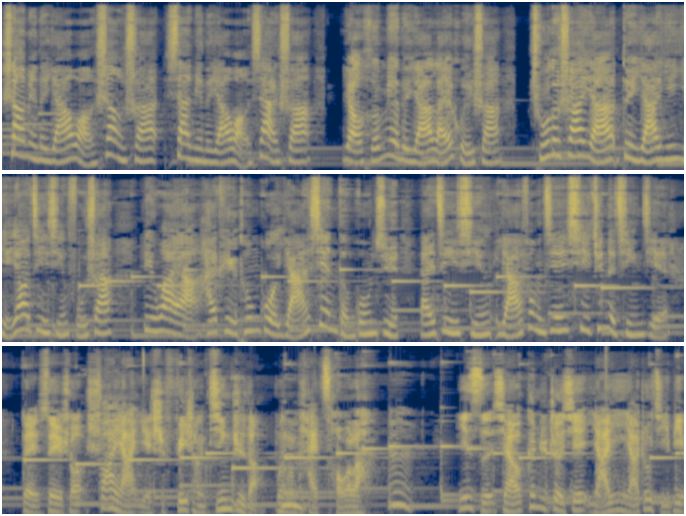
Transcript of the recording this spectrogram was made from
上面的牙往上刷，下面的牙往下刷，咬合面的牙来回刷。除了刷牙，对牙龈也要进行浮刷。另外啊，还可以通过牙线等工具来进行牙缝间细菌的清洁。对，所以说刷牙也是非常精致的，不能太糙了。嗯，因此，想要根治这些牙龈牙周疾病，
